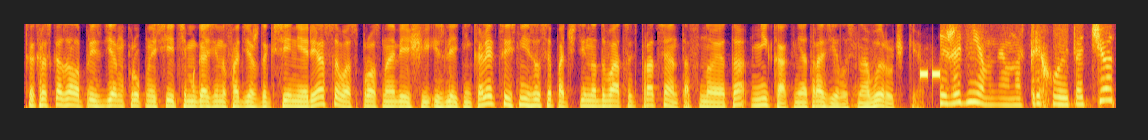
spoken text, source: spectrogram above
Как рассказала президент крупной сети магазинов одежды Ксения Рясова, спрос на вещи из летней коллекции снизился почти на 20%, но это никак не отразилось на выручке. Ежедневно у нас приходит отчет.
